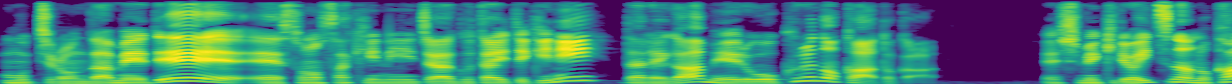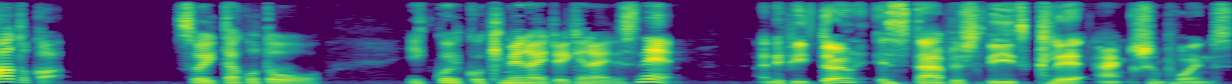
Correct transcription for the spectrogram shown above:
もちろんダメで、えーその先にじゃあ具体的に誰がメールを送るのかとか、えー締め切りはいつなのかとかそういったことを一個一個決めないといけないですね。And if you don't establish these clear action points,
